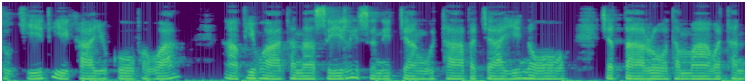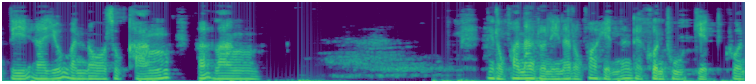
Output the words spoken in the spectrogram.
สุขีทีคายุโกภวะอาภิวาธนาสีลิสนิจังวุธาปจายโนจตารโอธรรมาวันติอายุวันโนสุขังพระลัง นี่หลวงพ่อนั่งตรงนี้นะหลวงพ่อเห็นตั้งแต่คนภูเก็ต คน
